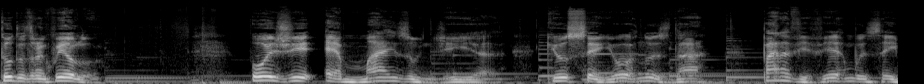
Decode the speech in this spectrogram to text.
Tudo tranquilo? Hoje é mais um dia que o Senhor nos dá para vivermos em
